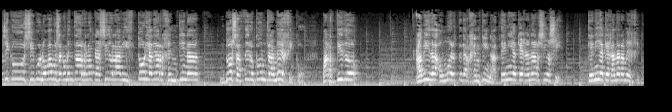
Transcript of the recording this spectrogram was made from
chicos y bueno, vamos a comentar lo que ha sido la victoria de Argentina 2 a 0 contra México. Partido a vida o muerte de Argentina. Tenía que ganar sí o sí. Tenía que ganar a México.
